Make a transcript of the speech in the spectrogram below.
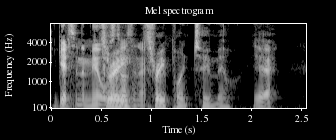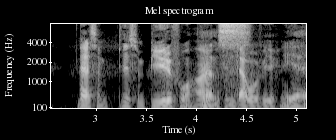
It gets in the mills, Three, doesn't it? 3.2 mil. Yeah. There's some there's some beautiful homes That's- in Doubleview. Yeah.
